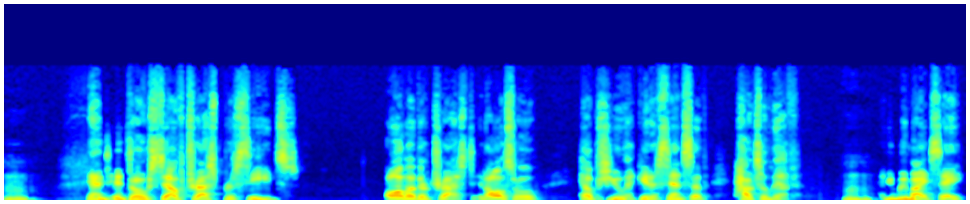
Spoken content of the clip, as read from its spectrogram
Mm. And, and so self trust precedes all other trust. It also helps you get a sense of how to live. Mm. And we might say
